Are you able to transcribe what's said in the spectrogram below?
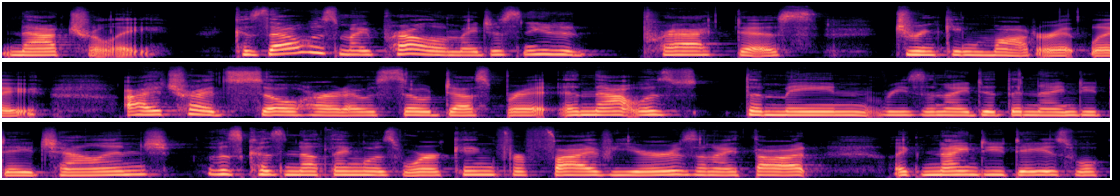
naturally. Because that was my problem. I just needed practice drinking moderately. I tried so hard. I was so desperate. And that was the main reason I did the 90 day challenge. It was because nothing was working for five years. And I thought, like, 90 days will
